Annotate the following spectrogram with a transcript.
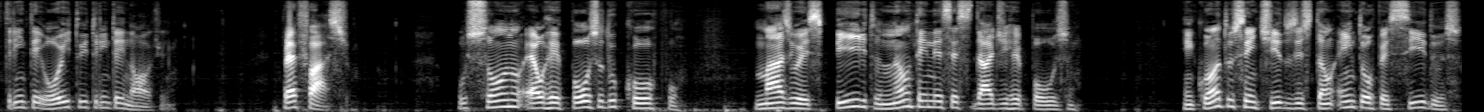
38 e 39. Prefácio. O sono é o repouso do corpo, mas o espírito não tem necessidade de repouso. Enquanto os sentidos estão entorpecidos,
